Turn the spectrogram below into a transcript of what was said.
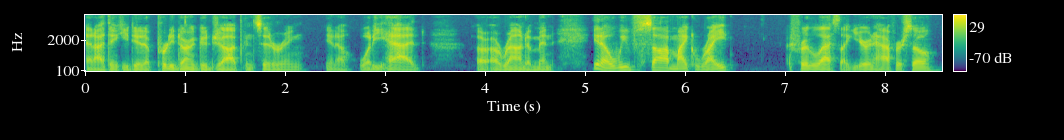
and I think he did a pretty darn good job considering you know what he had around him. And you know we've saw Mike Wright for the last like year and a half or so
